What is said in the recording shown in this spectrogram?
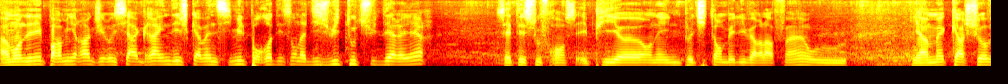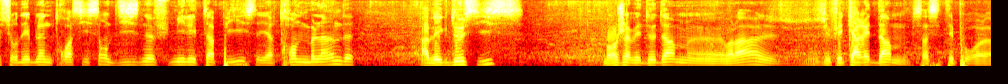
À un moment donné, par miracle, j'ai réussi à grinder jusqu'à 26 000 pour redescendre à 18 tout de suite derrière. C'était souffrance. Et puis euh, on a une petite embellie vers la fin où il y a un mec qui chauffe sur des blindes 3600, 19 000 et tapis, c'est-à-dire 30 blindes avec 2-6. Bon, j'avais deux dames, euh, voilà, j'ai fait carré de dames, ça c'était pour, euh,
